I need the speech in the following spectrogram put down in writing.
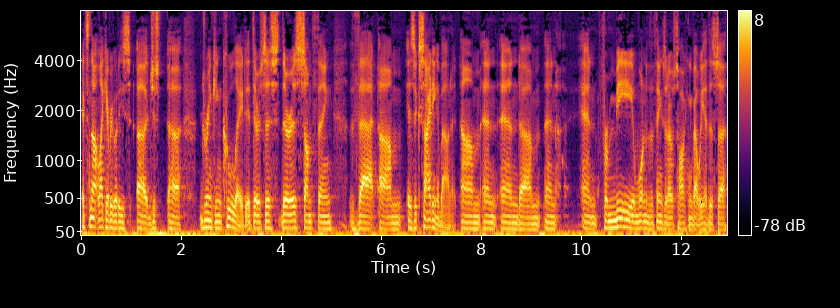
it's not like everybody's uh, just uh, drinking Kool Aid. There's this there is something that um, is exciting about it, um, and and um, and. And for me, one of the things that I was talking about, we had this uh,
